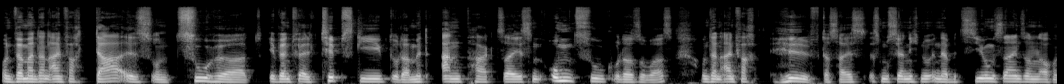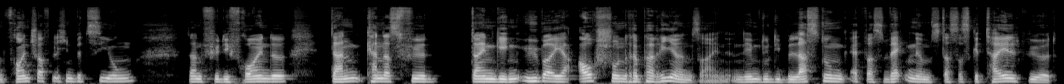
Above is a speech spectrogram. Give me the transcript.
Und wenn man dann einfach da ist und zuhört, eventuell Tipps gibt oder mit anpackt, sei es ein Umzug oder sowas, und dann einfach hilft. Das heißt, es muss ja nicht nur in der Beziehung sein, sondern auch in freundschaftlichen Beziehungen, dann für die Freunde, dann kann das für dein Gegenüber ja auch schon reparieren sein, indem du die Belastung etwas wegnimmst, dass das geteilt wird,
